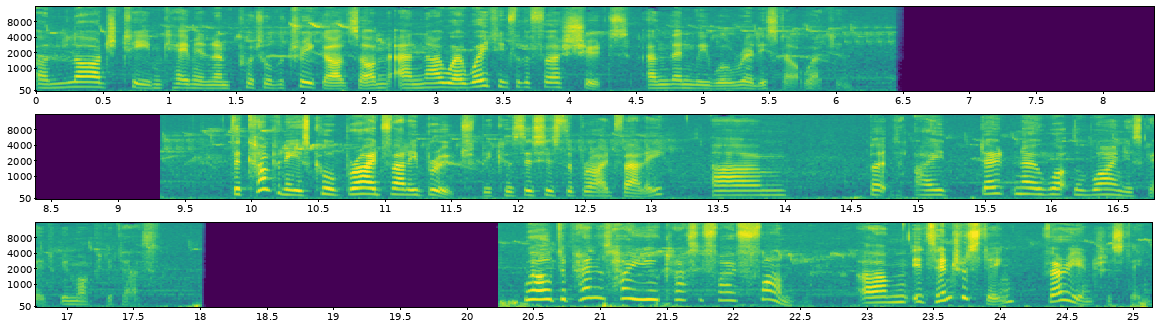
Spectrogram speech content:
a large team came in and put all the tree guards on, and now we're waiting for the first shoots, and then we will really start working. The company is called Bride Valley Brut because this is the Bride Valley, um, but I don't know what the wine is going to be marketed as. Well, depends how you classify fun. Um, it's interesting, very interesting.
